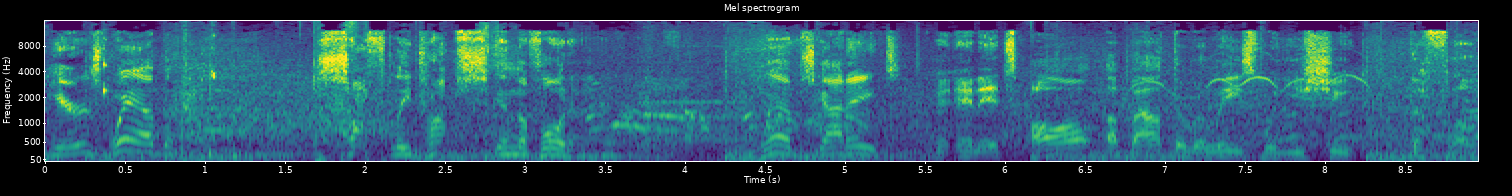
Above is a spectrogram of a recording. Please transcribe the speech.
Here's Webb. Softly drops in the floater. Webb's got eight. And it's all about the release when you shoot the floater.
